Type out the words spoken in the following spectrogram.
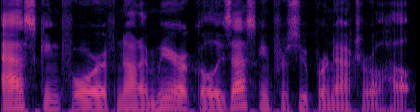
asking for, if not a miracle, he's asking for supernatural help.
